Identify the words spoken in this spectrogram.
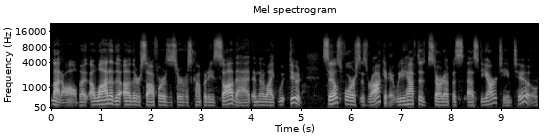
not all, but a lot of the other software as a service companies saw that, and they're like, dude Salesforce is rocking it. We have to start up a SDR team too,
